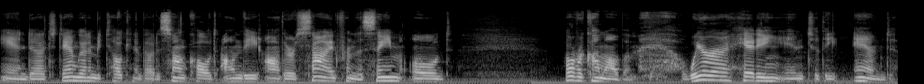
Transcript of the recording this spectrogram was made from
and uh, today I'm going to be talking about a song called On the Other Side from the same old Overcome album. We're heading into the end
